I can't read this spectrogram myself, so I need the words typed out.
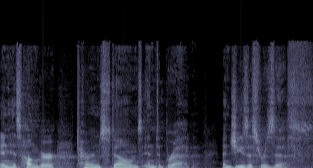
in his hunger, turn stones into bread. And Jesus resists.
